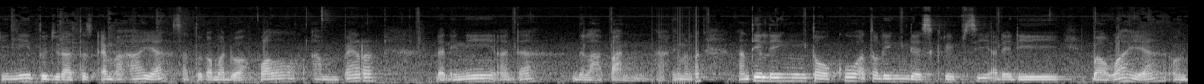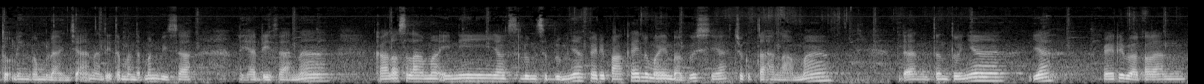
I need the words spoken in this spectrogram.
ini 700 mAh ya 1,2 volt ampere. Dan ini ada 8 nah ini teman nanti link toko atau link deskripsi ada di bawah ya untuk link pembelanjaan. Nanti teman-teman bisa lihat di sana. Kalau selama ini yang sebelum-sebelumnya Ferry pakai lumayan bagus ya cukup tahan lama. Dan tentunya ya Ferry bakalan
